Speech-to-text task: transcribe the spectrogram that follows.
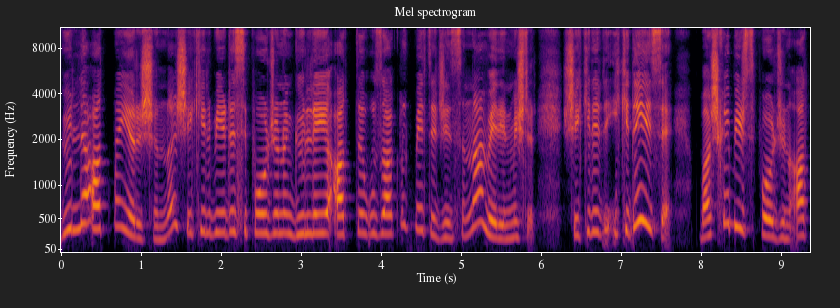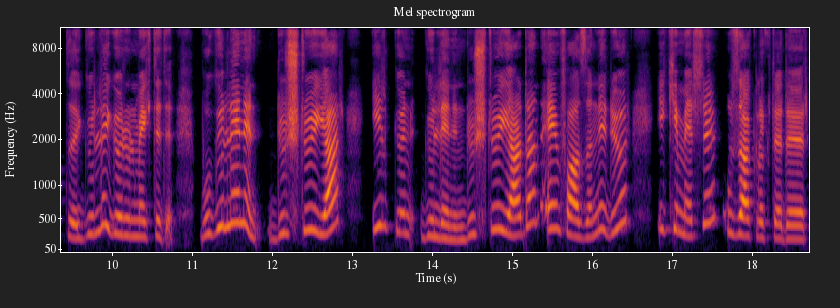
Gülle atma yarışında şekil 1'de sporcunun gülleyi attığı uzaklık metre cinsinden verilmiştir. Şekil 2'de ise başka bir sporcunun attığı gülle görülmektedir. Bu güllenin düştüğü yer ilk güllenin düştüğü yerden en fazla ne diyor? 2 metre uzaklıktadır.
